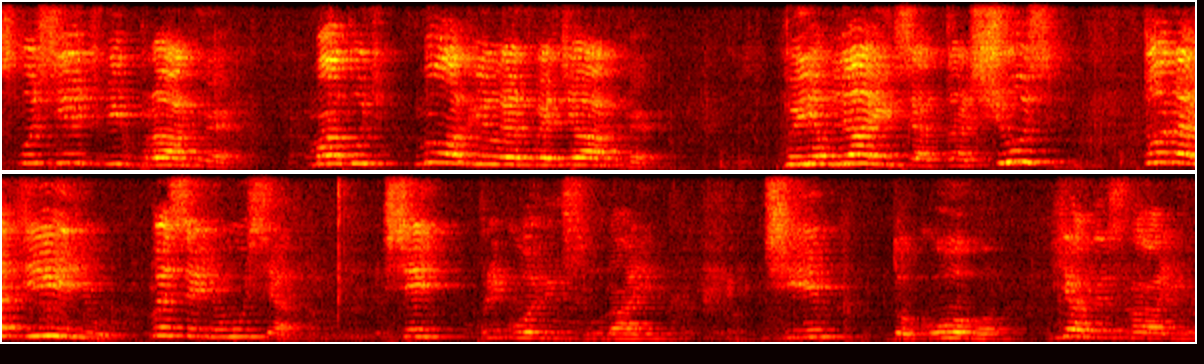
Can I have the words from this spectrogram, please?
спосіть він прагне. Мабуть, ноги ледве тягне. Виявляється, тащусь, то радію, веселюся, ще й приколюсь лунаю. Чим, до кого, я не знаю.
